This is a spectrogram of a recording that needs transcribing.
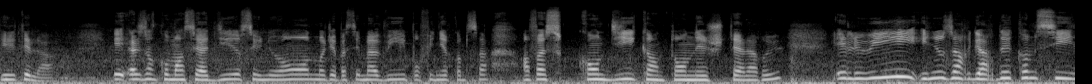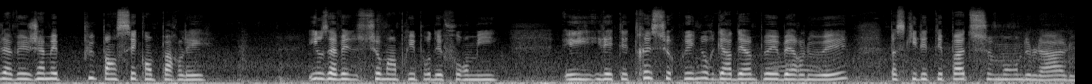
Il était là. Et elles ont commencé à dire c'est une honte, moi j'ai passé ma vie pour finir comme ça. Enfin, ce qu'on dit quand on est jeté à la rue. Et lui, il nous a regardé comme s'il n'avait jamais pu penser qu'on parlait. Il nous avait sûrement pris pour des fourmis. Et il était très surpris, il nous regardait un peu éberlué, parce qu'il n'était pas de ce monde-là, lui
